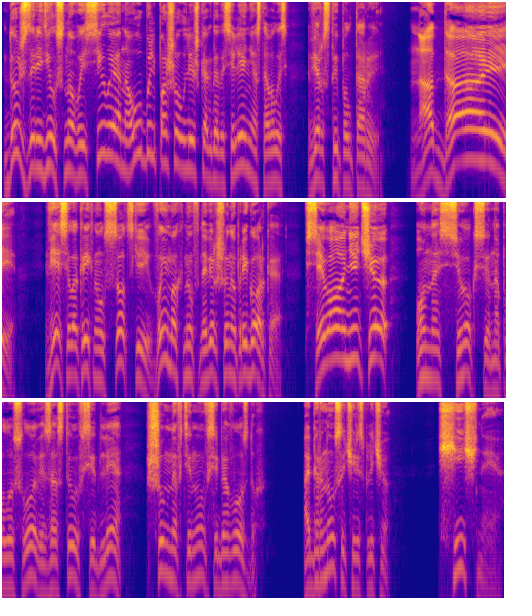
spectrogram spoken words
Дождь зарядил с новой силой, а на убыль пошел лишь когда до селения оставалось версты полторы. «Надай!» — весело крикнул Соцкий, вымахнув на вершину пригорка. «Всего ничего!» Он осекся на полуслове, застыл в седле, шумно втянул в себя воздух. Обернулся через плечо. Хищное,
